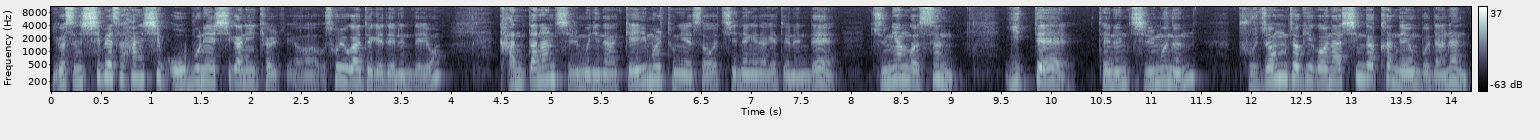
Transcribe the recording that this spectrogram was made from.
이것은 10에서 한 15분의 시간이 결, 어, 소요가 되게 되는데요. 간단한 질문이나 게임을 통해서 진행해 나게 되는데 중요한 것은 이때 되는 질문은 부정적이거나 심각한 내용보다는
